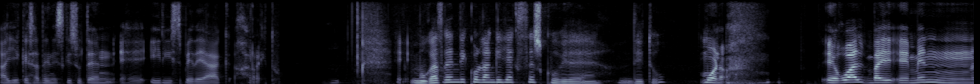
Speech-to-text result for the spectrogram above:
haiek esaten dizkizuten e, irizpedeak jarraitu. E, mugaz gaindiko langileak zesku bide ditu? Bueno, Egoal, bai, hemen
